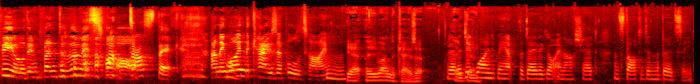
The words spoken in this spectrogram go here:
field in front of them. It's fantastic. And they wind the cows up all the time. Hmm. yeah, they wind the cows up. yeah, they did wind me up the day they got in our shed and started in the birdseed.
